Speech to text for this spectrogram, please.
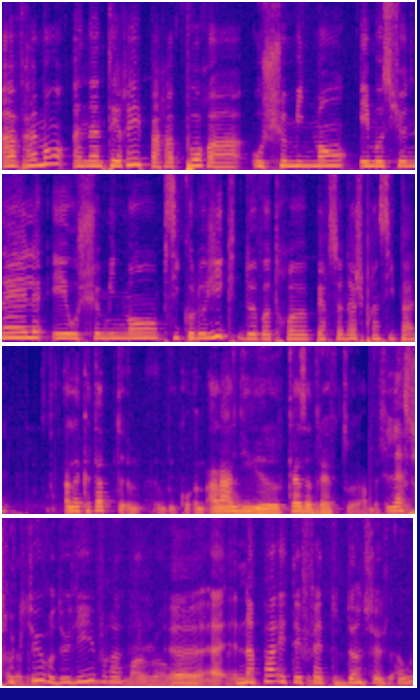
a vraiment un intérêt par rapport au cheminement émotionnel et au cheminement psychologique de votre personnage principal. La structure du livre euh, n'a pas été faite d'un seul coup,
